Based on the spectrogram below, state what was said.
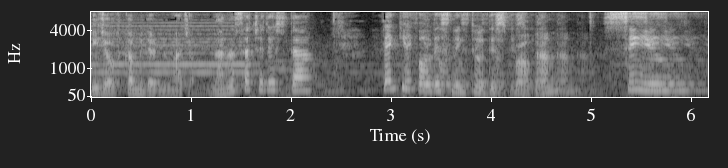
以上、深緑の魔女、ナナサチャでした。Thank you for listening to this program. See you.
